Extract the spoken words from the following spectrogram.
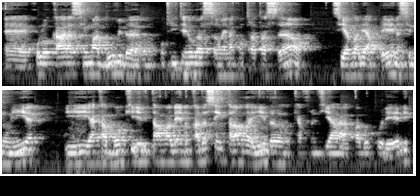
é, colocaram assim uma dúvida, um ponto de interrogação aí na contratação, se ia valer a pena, se não ia, e acabou que ele estava valendo cada centavo aí do, que a franquia pagou por ele.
